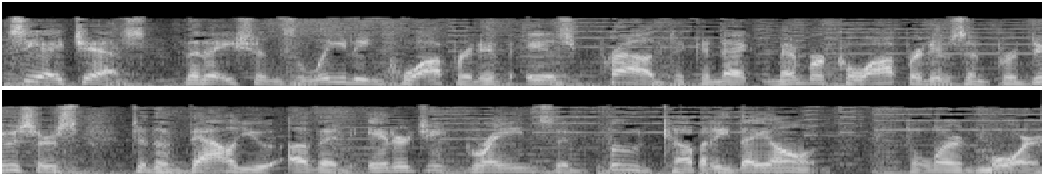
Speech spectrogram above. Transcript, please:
CHS, the nation's leading cooperative, is proud to connect member cooperatives and producers to the value of an energy, grains, and food company they own. To learn more,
